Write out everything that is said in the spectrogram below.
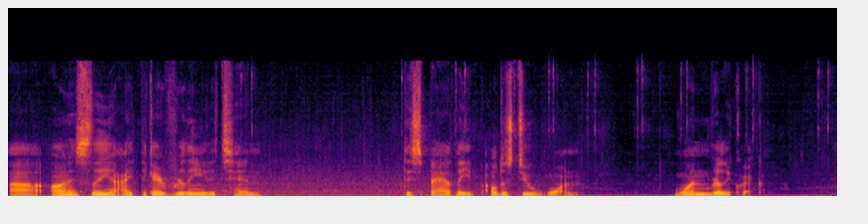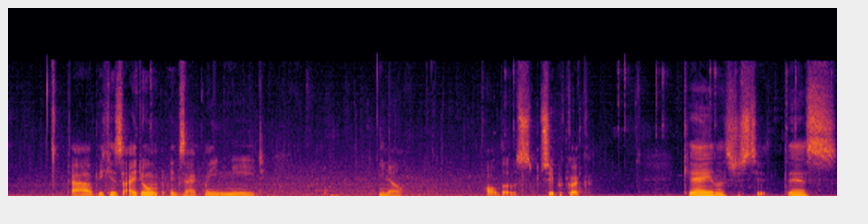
Uh, honestly, I think I really need a 10 this badly, I'll just do one. One really quick. Uh, because I don't exactly need, you know, all those super quick. Okay, let's just do this.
